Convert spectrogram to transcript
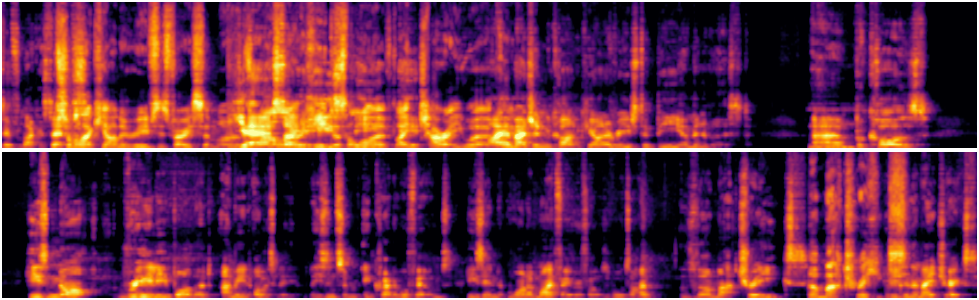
Because if, like I said, Someone like Keanu Reeves is very similar. as Yeah, well. so like, he does a lot he- of like he- charity work. I imagine Ke- Keanu Reeves to be a minimalist um, because he's not really bothered. I mean, obviously, he's in some incredible films. He's in one of my favorite films of all time, The Matrix. the Matrix. He's in The Matrix,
